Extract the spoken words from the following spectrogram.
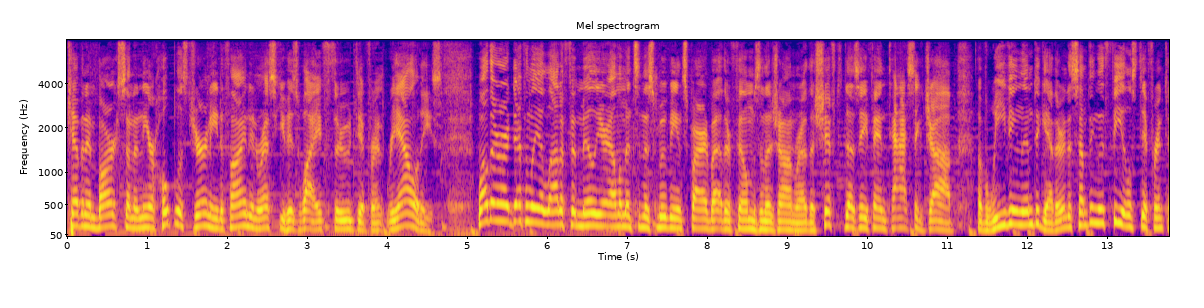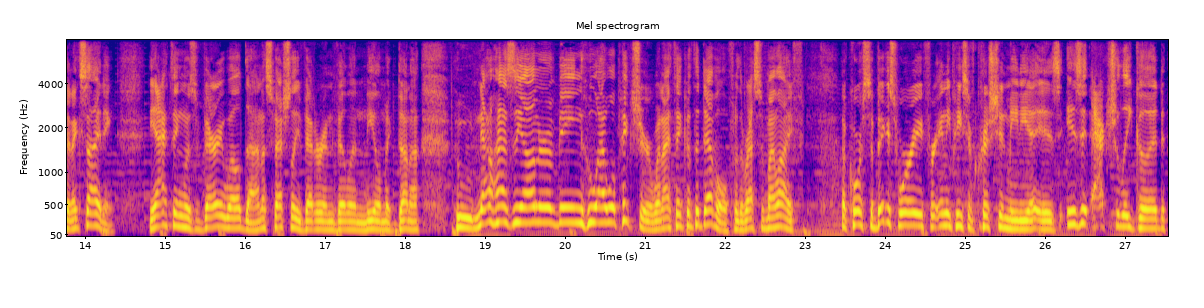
Kevin embarks on a near hopeless journey to find and rescue his wife through different realities. While there are definitely a lot of familiar elements in this movie inspired by other films in the genre, The Shift does a fantastic job of weaving them together into something that feels different and exciting. The acting was very well done, especially veteran villain Neal McDonough, who now has the honor of being who I will picture when I think of the devil for the rest of my life. Of course, the biggest worry for any piece of Christian media is is it actually good,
